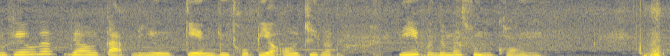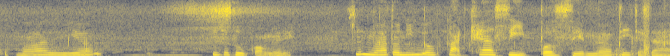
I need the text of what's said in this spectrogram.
อเคก็เรากลับมาอยู่เกมยูโทเปียออรินะนี่ผมจะมาสุ่มกล่องมาอย่างเงี้ยที่จะสุ่มกล่องเลยซึ่งนะตอนนี้มีโอกาสแค่สี่เปอร์เซ็นต์นะที่จะได้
